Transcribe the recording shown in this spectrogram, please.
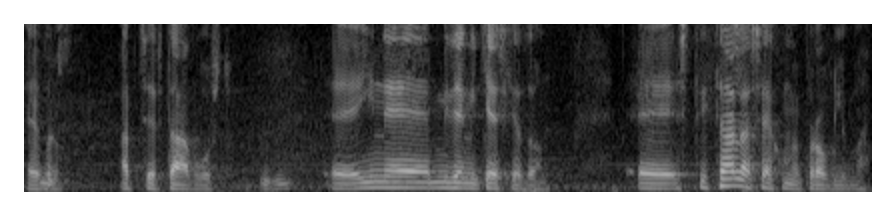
Εύρο. Από τις 7 Αυγούστου. Ε, είναι μηδενικές σχεδόν. Ε, στη θάλασσα έχουμε πρόβλημα.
